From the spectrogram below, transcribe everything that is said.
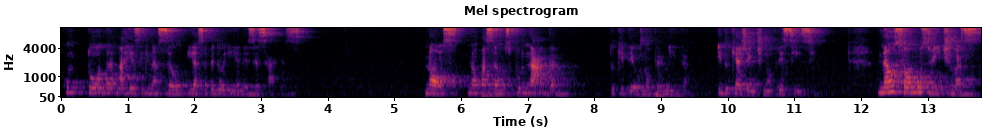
com toda a resignação e a sabedoria necessárias. Nós não passamos por nada do que Deus não permita e do que a gente não precise. Não somos vítimas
